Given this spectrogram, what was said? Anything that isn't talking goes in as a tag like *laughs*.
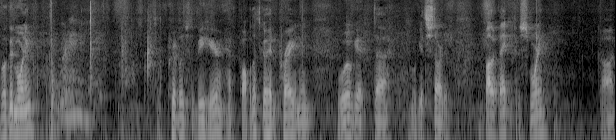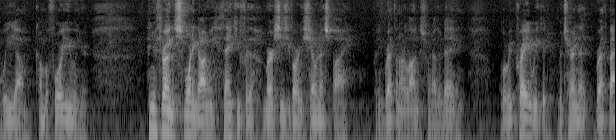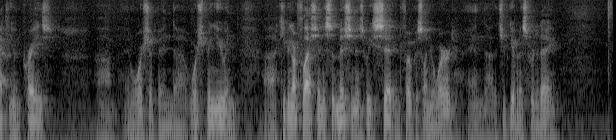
Well, good morning. Good morning. It's a privilege to be here and have a pulpit. Let's go ahead and pray, and then we'll get uh, we'll get started. Father, thank you for this morning. God, we um, come before you in your in your throne this morning, God. We thank you for the mercies you've already shown us by putting breath in our lungs for another day. Lord, we pray we could return that breath back to you in praise um, and worship and uh, worshiping you and uh, keeping our flesh into submission as we sit and focus on your word and uh, that you've given us for today.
